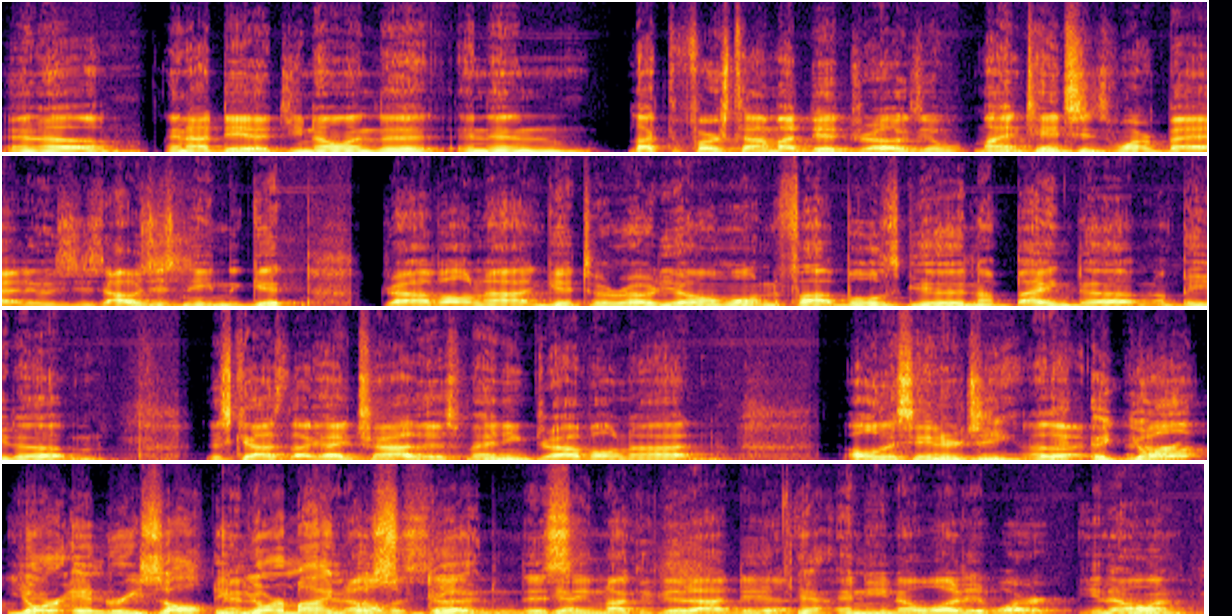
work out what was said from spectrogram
And um and I did, you know, and the and then like the first time I did drugs, it, my intentions weren't bad. It was just I was just needing to get drive all night and get to a rodeo and wanting to fight bulls good, and I'm banged up and I'm beat up, and this guy's like, "Hey, try this, man. You can drive all night." And, all this energy. I like, Uh, and your all- your end result in and- your mind and was of a sudden, good. This Yeah. seemed like a good idea. Yeah. And you know what? It worked. You know, and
